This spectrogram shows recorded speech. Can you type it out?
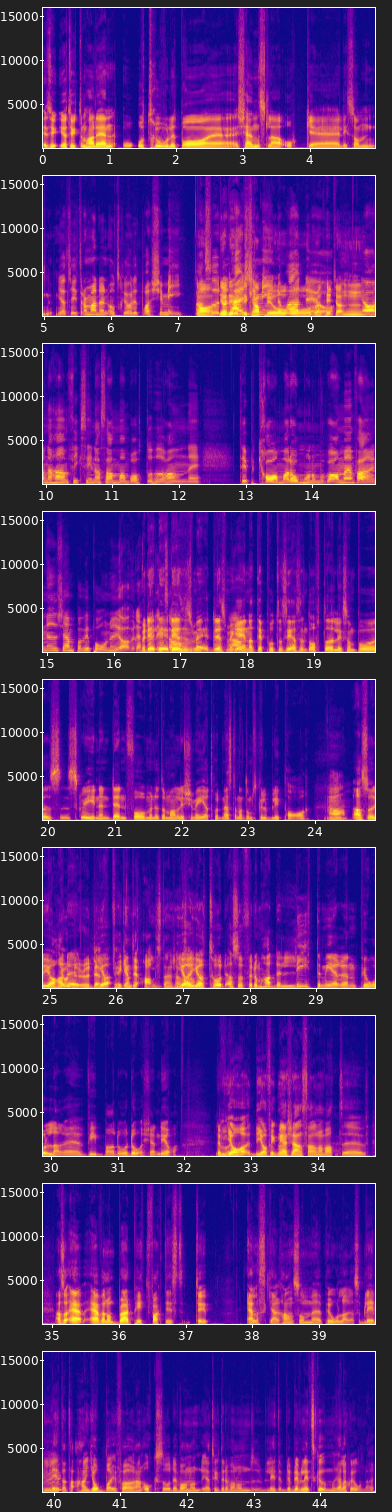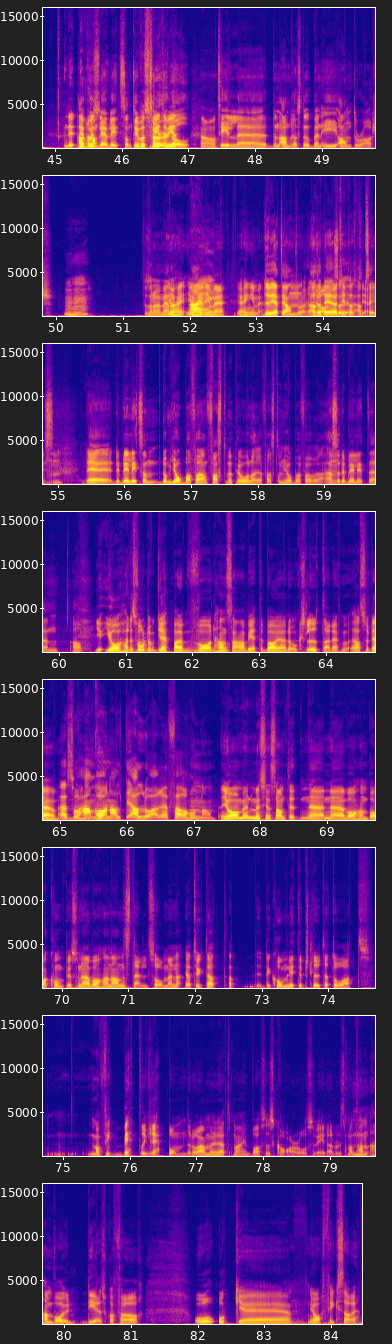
jag, ty- jag tyckte de hade en otroligt bra eh, känsla och eh, liksom Jag tyckte de hade en otroligt bra kemi. Ja, alltså ja den här det, DiCaprio kemin de och hade Brad Pitt ja. Mm. Ja, när han fick sina sammanbrott och hur han eh, typ kramade om honom och bara men fan nu kämpar vi på, nu gör vi detta Men det, det, liksom. det som är, det som är Ja. grejen att det porträtteras inte ofta liksom på screenen, den formen utav manlig kemi. Jag trodde nästan att de skulle bli par. Ja. Alltså jag hade... Gjorde du det? Jag, Fick jag inte alls den känslan. jag, jag trodde, alltså för de hade lite mer än polare-vibbar då och då kände jag. Det var- jag, jag fick mer känslan av att, eh, alltså ä, även om Brad Pitt faktiskt typ älskar han som eh, polare så blir det Mm. lite att han, han jobbar ju för han också. Det var någon, jag tyckte det var någon, lite, det blev en lite skum relation där. det, det Han, var, han blev lite som typ Turtle ja. till eh, den andra snubben i Entourage. Mhm. Förstår du vad jag menar? jag, jag Nej. hänger med, jag hänger med. Du vet i Entourage? Mm. Alltså ja, det är jag så, ja, precis. Mm. Det, det blir liksom, de jobbar för han fast de är polare fast de jobbar för varandra. Alltså Mm. det blir lite en, ja. Jag- hade svårt att greppa vad hans arbete började och slutade. Alltså där... Alltså han var en alltid alloare för honom. Ja, men, men sen samtidigt, när, när var han bara kompis och när var han anställd så? Men jag tyckte att, att det kom lite på slutet då att man fick bättre grepp om det då. Ja, men that's my boss's car och så vidare. Då. Liksom att han, Mm. han var ju dels chaufför och, och eh, ja, fixare.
